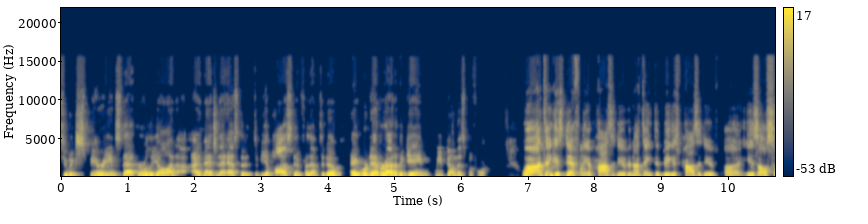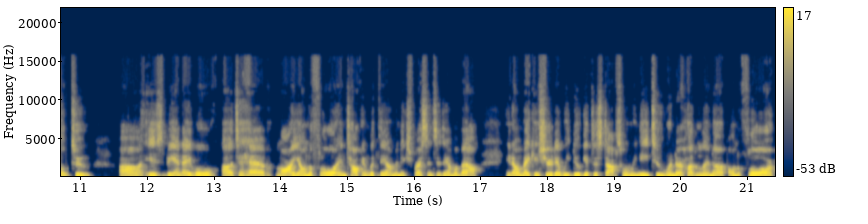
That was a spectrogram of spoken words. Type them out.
to experience that early on, I imagine that has to, to be a positive for them to know, hey, we're never out of a game. We've done this before. Well, I think it's definitely a positive, and I think the biggest positive uh, is also too uh, is being able uh, to have Mari on the floor and talking with them and expressing to them about you know making sure that we do get the stops when we need to when they're huddling up on the floor.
